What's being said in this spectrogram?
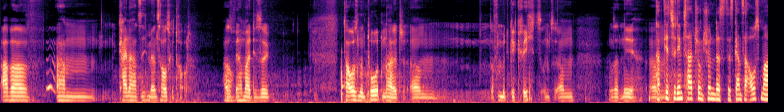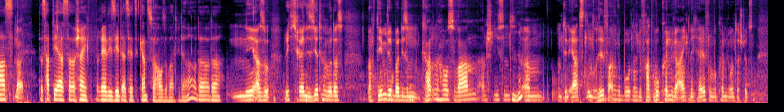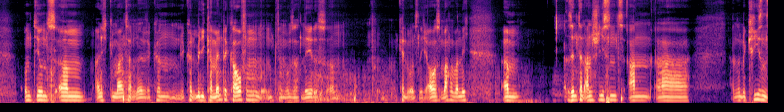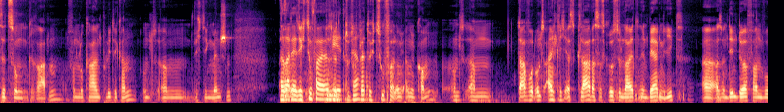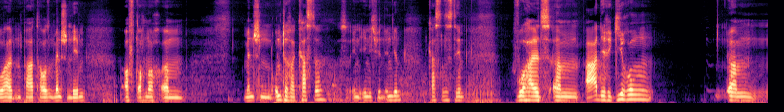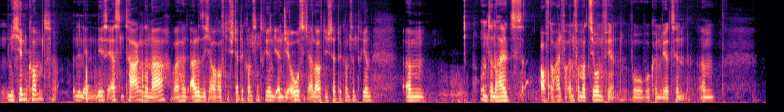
aber ähm, keiner hat sich mehr ins Haus getraut. Also oh. wir haben halt diese tausenden Toten halt ähm, davon mitgekriegt und ähm, gesagt, nee. Ähm, habt ihr zu dem Zeitpunkt schon das, das ganze Ausmaß? Nein. Das habt ihr erst wahrscheinlich realisiert, als ihr jetzt ganz zu Hause wart wieder, ne? Oder, oder? Nee, also richtig realisiert haben wir das, nachdem wir bei diesem Krankenhaus waren anschließend mhm. ähm, und den Ärzten unsere Hilfe angeboten und gefragt, wo können wir eigentlich helfen, wo können wir unterstützen. Und die uns ähm, eigentlich gemeint haben, ne, wir können, wir können Medikamente kaufen und wir haben gesagt, nee, das ähm, kennen wir uns nicht aus, machen wir nicht. Ähm, sind dann anschließend an, äh, an so eine Krisensitzung geraten von lokalen Politikern und ähm, wichtigen Menschen. Da seid ihr durch Zufall irgendwie ja? komplett durch Zufall irgendwie angekommen. Und ähm, da wurde uns eigentlich erst klar, dass das größte Leid in den Bergen liegt. Äh, also in den Dörfern, wo halt ein paar tausend Menschen leben. Oft auch noch ähm, Menschen unterer Kaste, also ähnlich wie in Indien, Kastensystem wo halt ähm, A, die Regierung ähm, nicht hinkommt in den ersten Tagen danach, weil halt alle sich auch auf die Städte konzentrieren, die NGOs sich alle auf die Städte konzentrieren ähm, und dann halt oft auch einfach Informationen fehlen. Wo, wo können wir jetzt hin? Ähm,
